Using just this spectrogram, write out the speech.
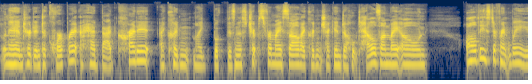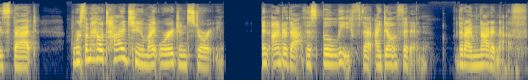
when I entered into corporate. I had bad credit. I couldn't like book business trips for myself. I couldn't check into hotels on my own. All these different ways that were somehow tied to my origin story. And under that, this belief that I don't fit in, that I'm not enough,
